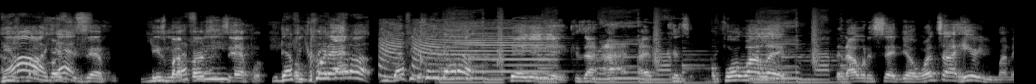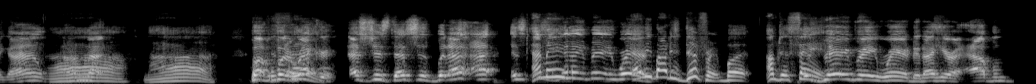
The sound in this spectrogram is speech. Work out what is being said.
He's Ah, my first yes. example. You He's my first example. You definitely Before cleaned that- that up. You definitely cleaned that up. Yeah, yeah, yeah. Because I, I, because before Wale, then I would have said, "Yo, once I hear you, my nigga, I I'm not." Nah, nah. But for the saying. record, that's just that's just. But I, I it's, it's I mean, very, very rare. Everybody's different, but I'm just saying. It's very, very rare that I hear an album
